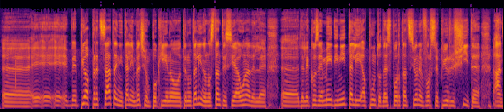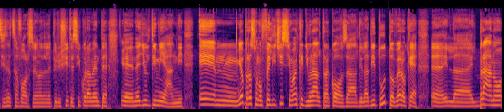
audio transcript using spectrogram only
eh, è, è- è più apprezzata, in Italia invece è un pochino tenuta lì, nonostante sia una delle, eh, delle cose made in Italy appunto da esportazione forse più riuscite, anzi senza forse, è una delle più riuscite sicuramente eh, negli ultimi anni. E mm, io però sono felicissimo anche di un'altra cosa, al di là di tutto, ovvero che eh, il, il brano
